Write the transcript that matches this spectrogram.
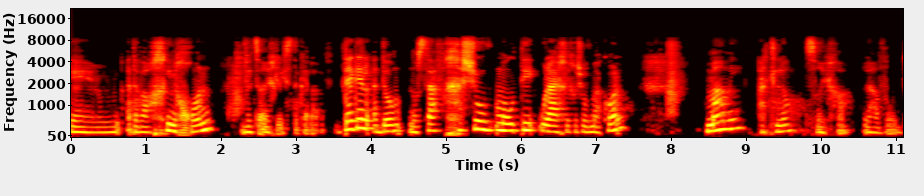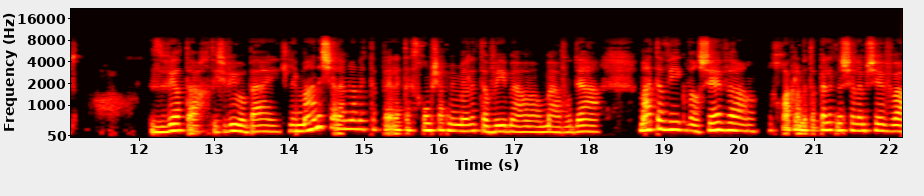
אה, הדבר הכי נכון וצריך להסתכל עליו. דגל אדום נוסף חשוב, מהותי, אולי הכי חשוב מהכל. ממי, את לא צריכה לעבוד. עזבי אותך, תשבי בבית, למה נשלם למטפל את הסכום שאת ממילא תביאי מה, מהעבודה? מה תביאי כבר שבע? אנחנו רק למטפלת נשלם שבע.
